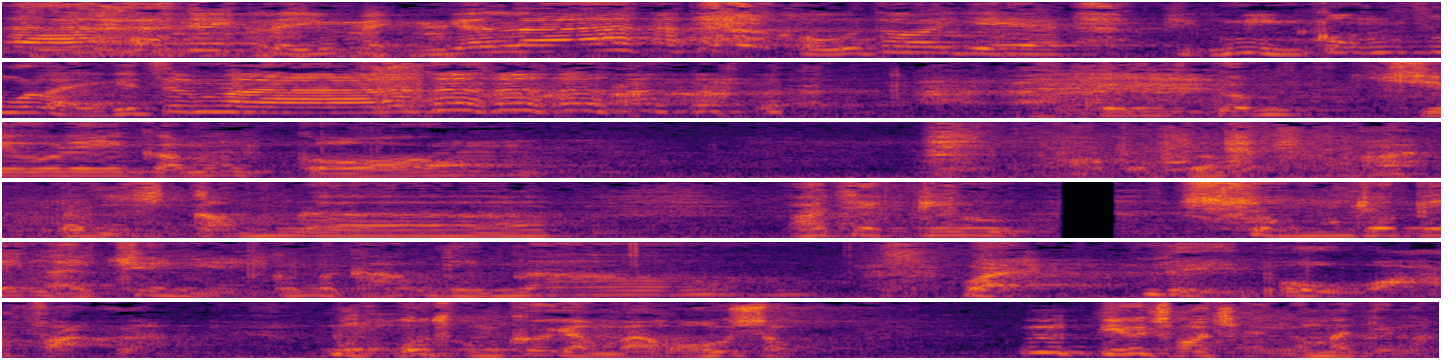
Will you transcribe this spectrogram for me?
唉 你明噶啦，好多嘢表面功夫嚟嘅啫嘛。咁咁照你咁講，我局長啊不如咁啦，把隻錶送咗俾魏專員，咁咪搞掂啦。喂，呢鋪話法啦，我同佢又唔係好熟，咁表錯情咁啊點啊？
